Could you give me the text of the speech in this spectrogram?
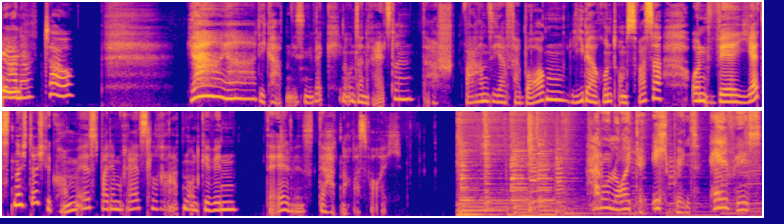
Johanna. Ciao. Ja, ja, die Karten, die sind weg in unseren Rätseln. Da waren sie ja verborgen, Lieder rund ums Wasser. Und wer jetzt nicht durchgekommen ist bei dem Rätselraten und Gewinnen, der Elvis, der hat noch was für euch. Hallo Leute, ich bin's, Elvis.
